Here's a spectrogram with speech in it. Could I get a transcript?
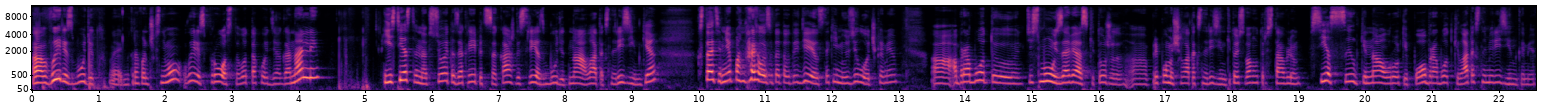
А, вырез будет, я микрофончик сниму, вырез просто вот такой диагональный. Естественно, все это закрепится, каждый срез будет на латексной резинке. Кстати, мне понравилась вот эта вот идея с такими узелочками. А, обработаю тесьму и завязки тоже а, при помощи латексной резинки, то есть вовнутрь вставлю. Все ссылки на уроки по обработке латексными резинками,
